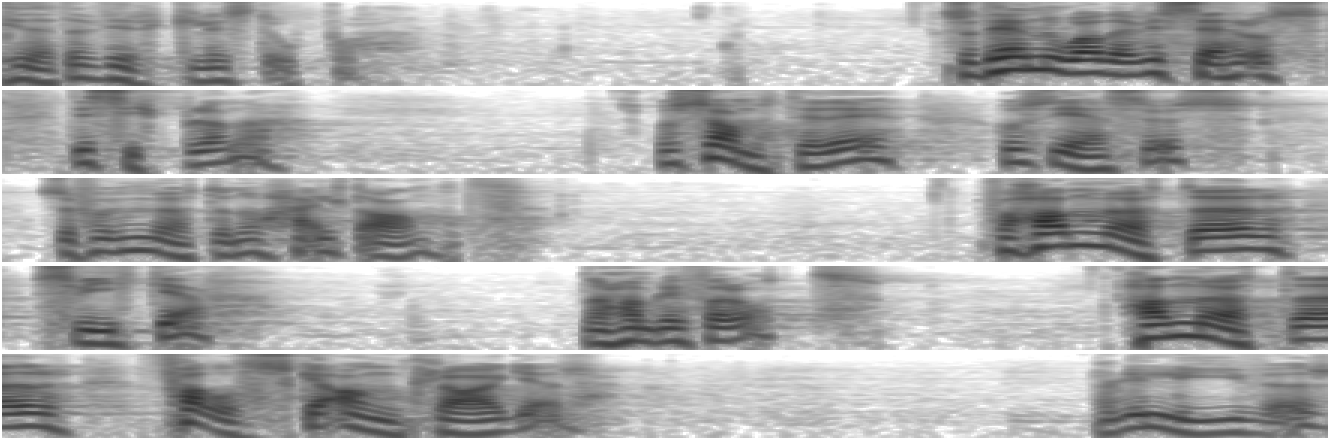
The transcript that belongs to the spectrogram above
i det det virkelig sto på. Så Det er noe av det vi ser hos disiplene. Og Samtidig, hos Jesus, så får vi møte noe helt annet. For han møter sviket når han blir forrådt. Han møter falske anklager når de lyver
